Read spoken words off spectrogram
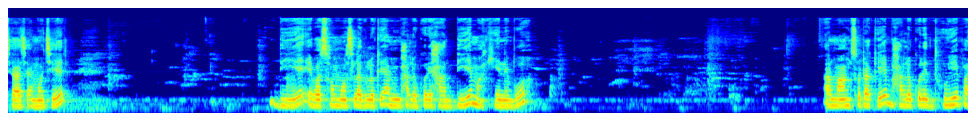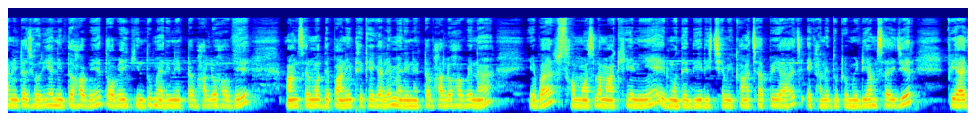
চা চামচের। দিয়ে এবার সব মশলাগুলোকে আমি ভালো করে হাত দিয়ে মাখিয়ে নেব। আর মাংসটাকে ভালো করে ধুয়ে পানিটা ঝরিয়ে নিতে হবে, তবেই কিন্তু ম্যারিনেটটা ভালো হবে। মাংসের মধ্যে পানি থেকে গেলে ম্যারিনেটটা ভালো হবে না। এবার সব মশলা মাখিয়ে নিয়ে এর মধ্যে দিয়ে দিচ্ছি আমি কাঁচা পেঁয়াজ। এখানে দুটো মিডিয়াম সাইজের পেঁয়াজ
